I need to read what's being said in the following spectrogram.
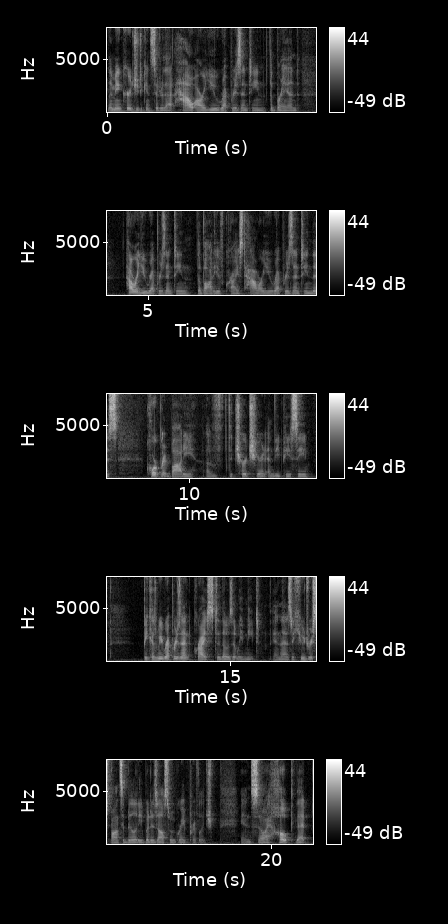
let me encourage you to consider that. How are you representing the brand? How are you representing the body of Christ? How are you representing this corporate body of the church here at MVPC? Because we represent Christ to those that we meet. And that is a huge responsibility, but is also a great privilege. And so I hope that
